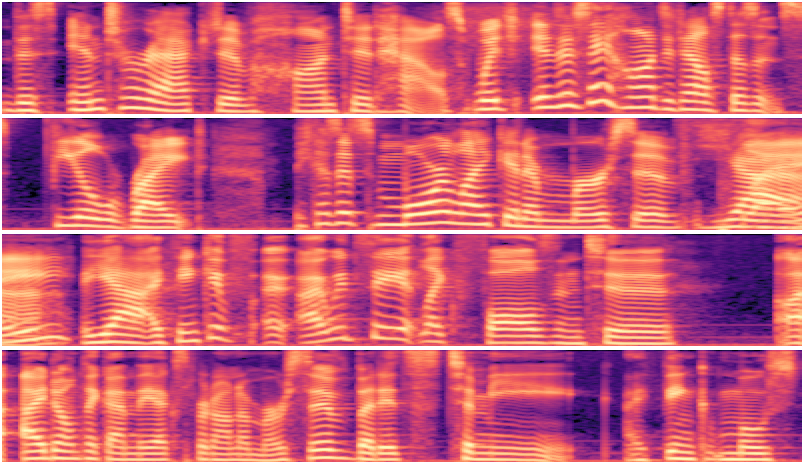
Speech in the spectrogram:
this interactive haunted house, which and to say haunted house doesn't feel right because it's more like an immersive play. Yeah, I think if I would say it like falls into. I, I don't think I'm the expert on immersive, but it's to me. I think most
